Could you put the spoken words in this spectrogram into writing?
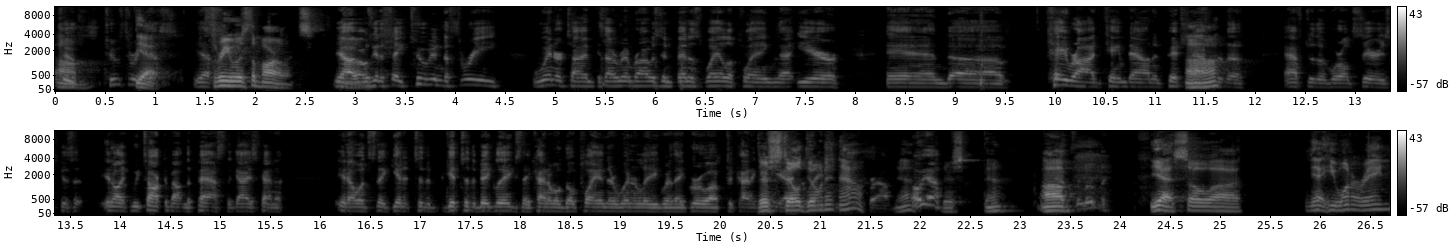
Um, two, three. yeah. Yes. Yes. Three was the Marlins. Yeah, Um, I was going to say two into three wintertime because I remember I was in Venezuela playing that year, and uh, K Rod came down and pitched Uh-huh. after the after the World Series because you know, like we talked about in the past, the guys kind of, you know, once they get it to the get to the big leagues, they kind of will go play in their winter league where they grew up to kind of. They're still doing it now. Yeah. Oh yeah, There's, yeah. Um, absolutely. yeah. So, uh, yeah, he won a ring.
